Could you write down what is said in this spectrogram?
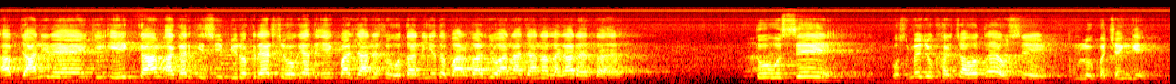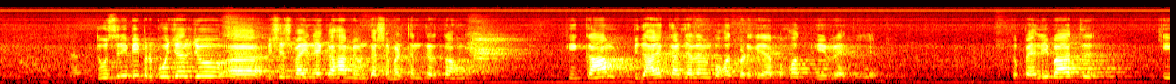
आप जान ही रहे हैं कि एक काम अगर किसी ब्यूरोक्रेट से हो गया तो एक बार जाने से होता नहीं है तो बार बार जो आना जाना लगा रहता है तो उससे उसमें जो खर्चा होता है उससे हम लोग बचेंगे। दूसरी भी प्रपोजल जो विशेष भाई ने कहा मैं उनका समर्थन करता हूँ। कि काम विधायक कार्यालय में बहुत बढ़ गया, बहुत भीड़ रहती है। तो पहली बात कि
